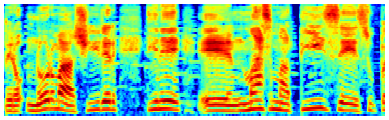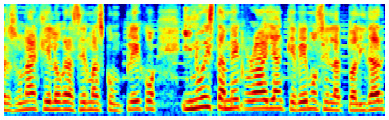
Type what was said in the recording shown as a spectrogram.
pero Norma Shearer tiene eh, más matices, su personaje logra ser más complejo y no está Meg Ryan que vemos en la actualidad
